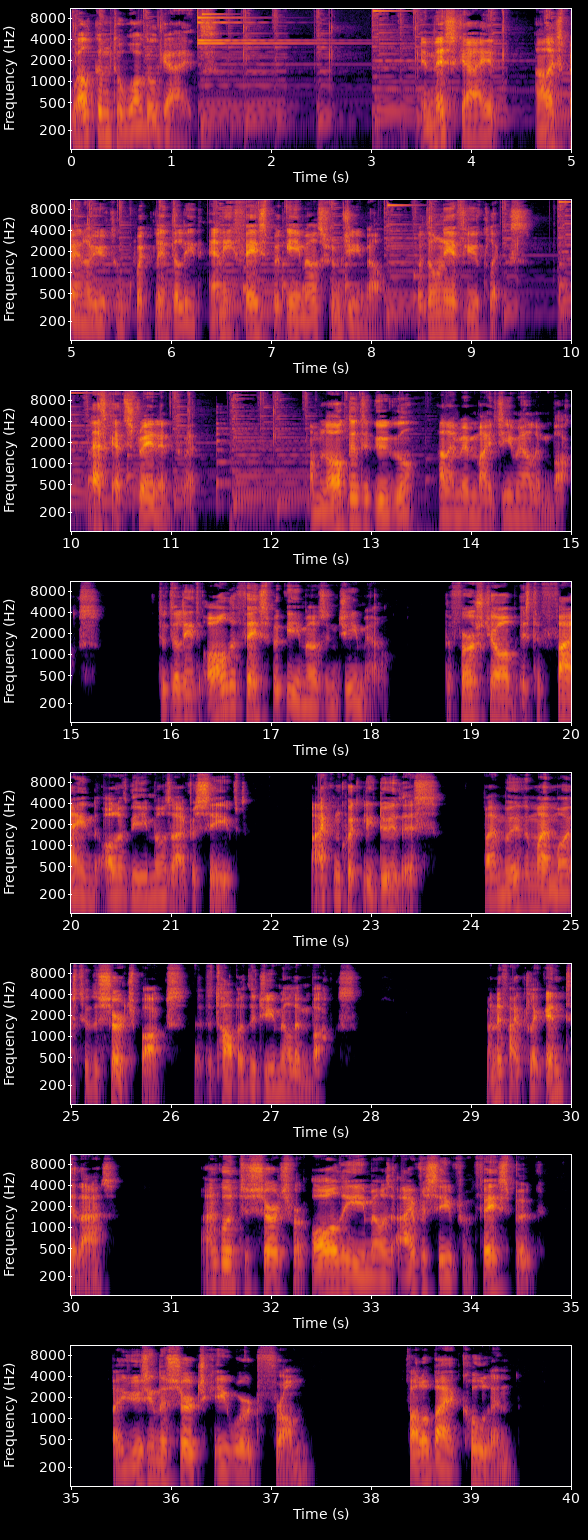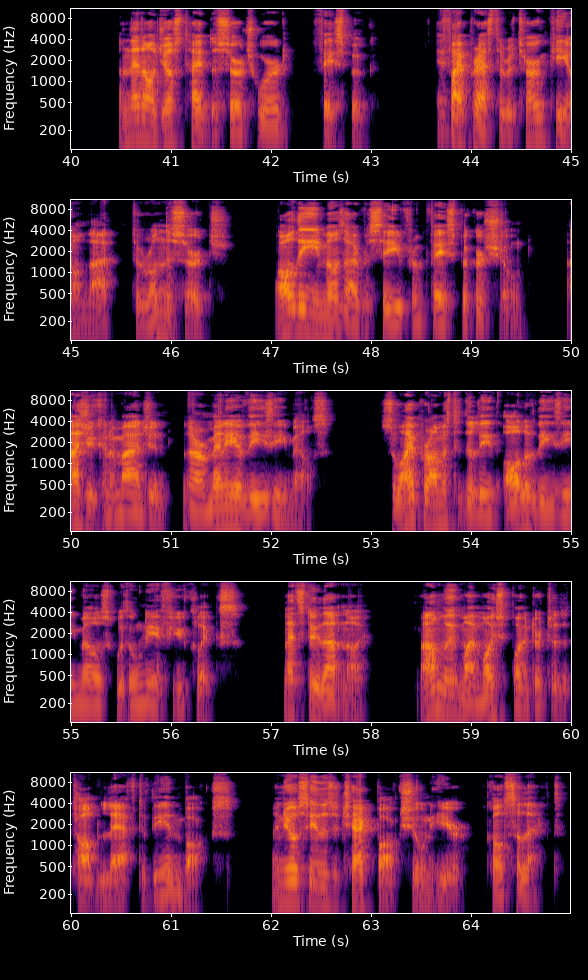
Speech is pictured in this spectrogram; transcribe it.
Welcome to Woggle Guides. In this guide, I'll explain how you can quickly delete any Facebook emails from Gmail with only a few clicks. Let's get straight into it. I'm logged into Google and I'm in my Gmail inbox. To delete all the Facebook emails in Gmail, the first job is to find all of the emails I've received. I can quickly do this by moving my mouse to the search box at the top of the Gmail inbox. And if I click into that, I'm going to search for all the emails I've received from Facebook by using the search keyword from, followed by a colon, and then I'll just type the search word Facebook. If I press the return key on that to run the search, all the emails I've received from Facebook are shown. As you can imagine, there are many of these emails. So I promise to delete all of these emails with only a few clicks. Let's do that now. I'll move my mouse pointer to the top left of the inbox and you'll see there's a checkbox shown here called select.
